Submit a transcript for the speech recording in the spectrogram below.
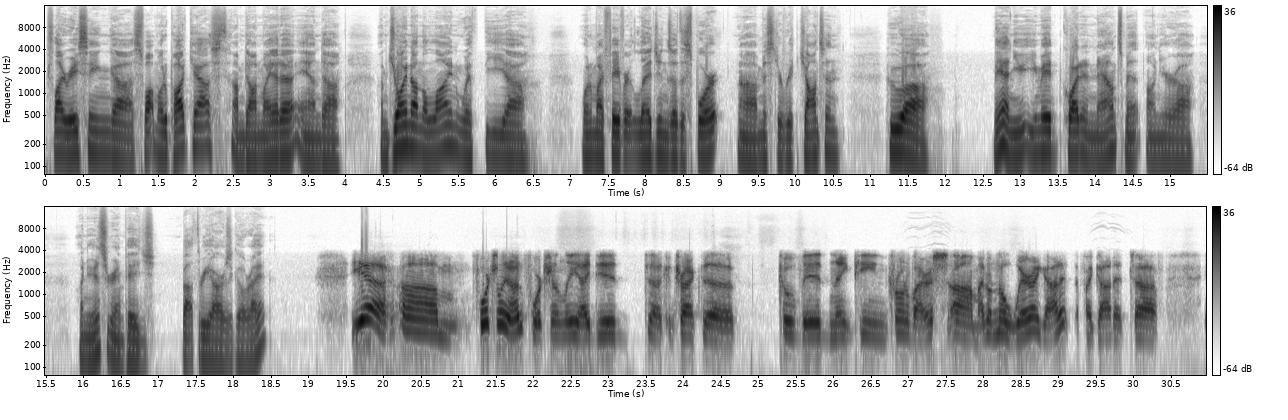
Fly Racing uh, Swap Moto podcast. I'm Donn Maeda, and uh, I'm joined on the line with the uh, one of my favorite legends of the sport, uh, Mr. Rick Johnson, who, uh, man, you, you made quite an announcement on your uh, on your Instagram page about three hours ago, right? Yeah. Um, fortunately, unfortunately, I did contract the COVID nineteen coronavirus. Um, I don't know where I got it. If I got it, uh,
